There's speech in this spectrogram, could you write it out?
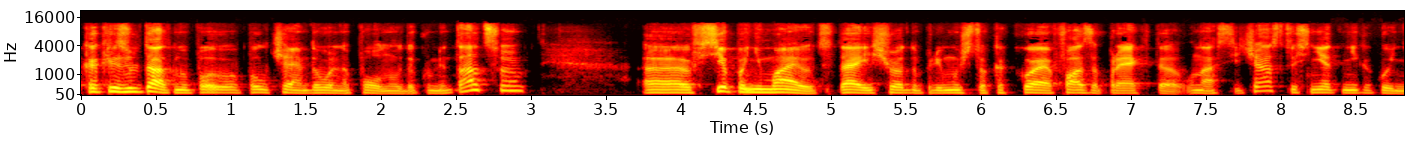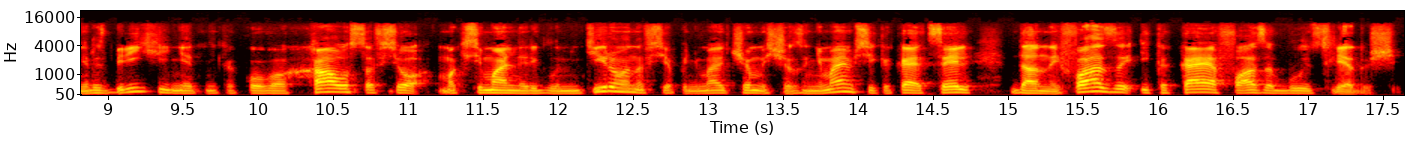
Как результат мы получаем довольно полную документацию, все понимают, да, еще одно преимущество, какая фаза проекта у нас сейчас, то есть нет никакой неразберихи, нет никакого хаоса, все максимально регламентировано, все понимают, чем мы сейчас занимаемся и какая цель данной фазы и какая фаза будет следующей.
